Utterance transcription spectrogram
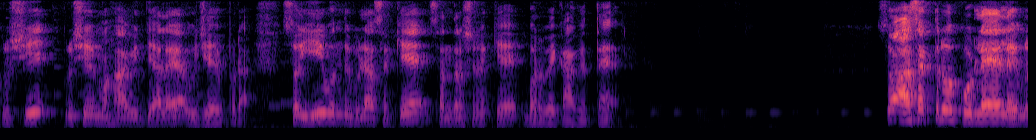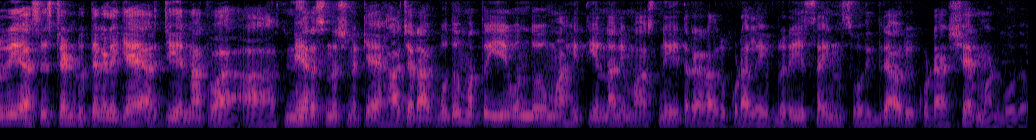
ಕೃಷಿ ಕೃಷಿ ಮಹಾವಿದ್ಯಾಲಯ ವಿಜಯಪುರ. ಸೊ ಈ ಒಂದು ವಿಳಾಸಕ್ಕೆ ಸಂದರ್ಶನಕ್ಕೆ ಬರಬೇಕಾಗತ್ತೆ. ಸೊ ಆಸಕ್ತರು ಕೂಡಲೇ ಲೈಬ್ರರಿ ಅಸಿಸ್ಟೆಂಟ್ ಹುದ್ದೆಗಳಿಗೆ ಅರ್ಜಿಯನ್ನು ಅಥವಾ ನೇರ ಸಂದರ್ಶನಕ್ಕೆ ಹಾಜರಾಗ್ಬೋದು ಮತ್ತು ಈ ಒಂದು ಮಾಹಿತಿಯನ್ನು ನಿಮ್ಮ ಸ್ನೇಹಿತರು ಯಾರಾದರೂ ಕೂಡ ಲೈಬ್ರರಿ ಸೈನ್ಸ್ ಓದಿದರೆ ಅವರಿಗೂ ಕೂಡ ಶೇರ್ ಮಾಡ್ಬೋದು.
